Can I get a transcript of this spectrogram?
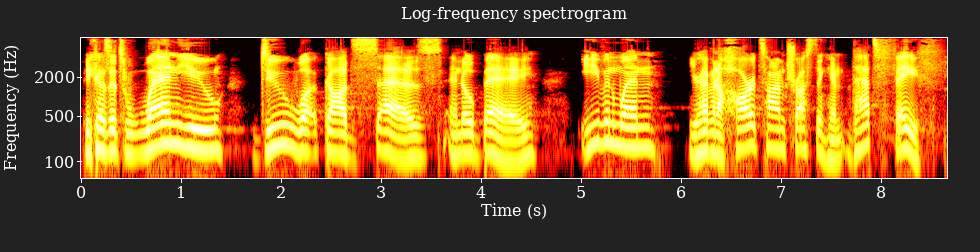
Because it's when you do what God says and obey, even when you're having a hard time trusting Him, that's faith.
